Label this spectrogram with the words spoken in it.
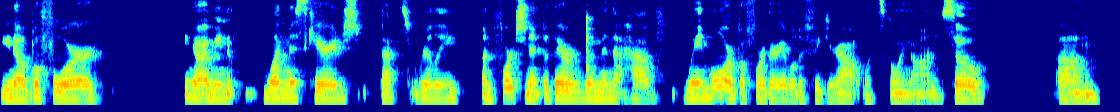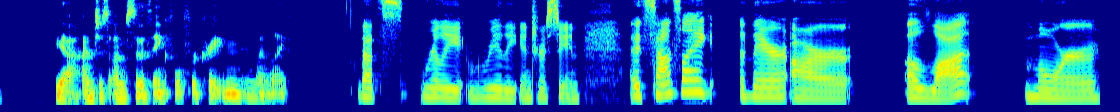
you know, before. You know, I mean, one miscarriage that's really unfortunate, but there are women that have way more before they're able to figure out what's going on. So, um, yeah, I'm just I'm so thankful for Creighton in my life. That's really really interesting. It sounds like there are a lot more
